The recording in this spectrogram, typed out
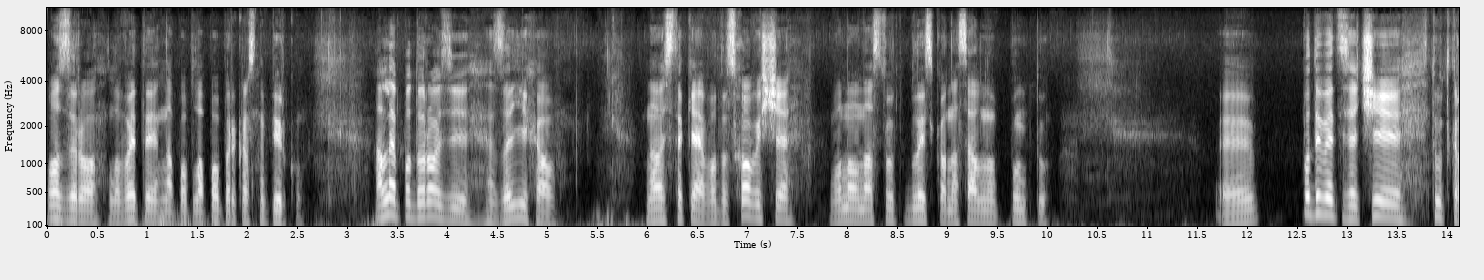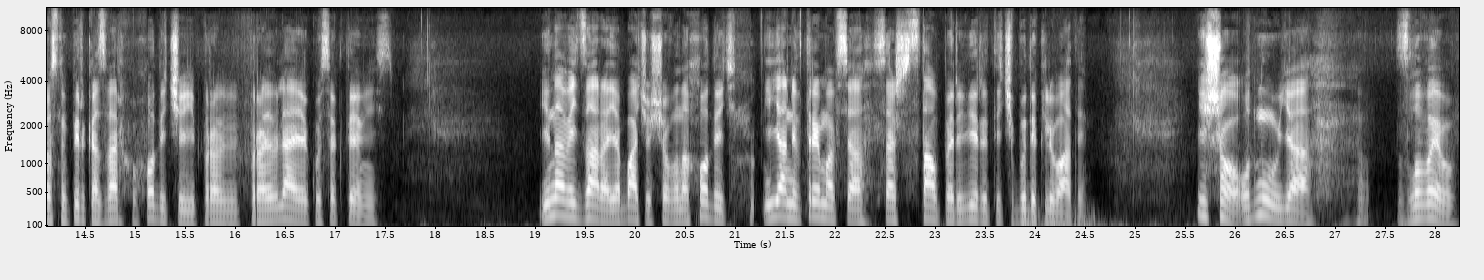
озеро ловити на поплапопер краснопірку. Але по дорозі заїхав на ось таке водосховище. Воно у нас тут близько населеного пункту. Е, Подивитися, чи тут краснопірка зверху ходить, чи проявляє якусь активність. І навіть зараз я бачу, що вона ходить, і я не втримався, все ж став перевірити, чи буде клювати. І що, одну я зловив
